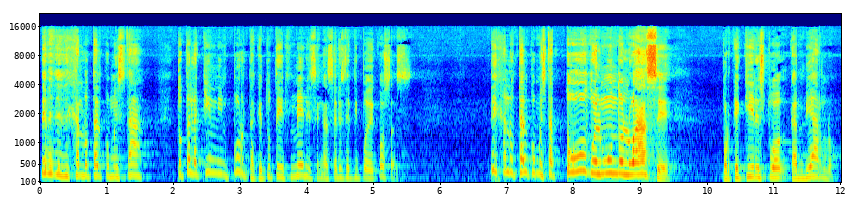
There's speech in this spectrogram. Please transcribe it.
Debes de dejarlo tal como está. Total, ¿a quién le importa que tú te esmeres en hacer ese tipo de cosas? Déjalo tal como está. Todo el mundo lo hace. ¿Por qué quieres tú cambiarlo?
